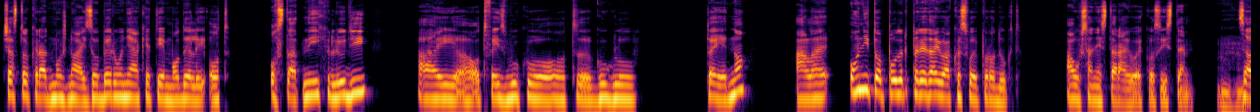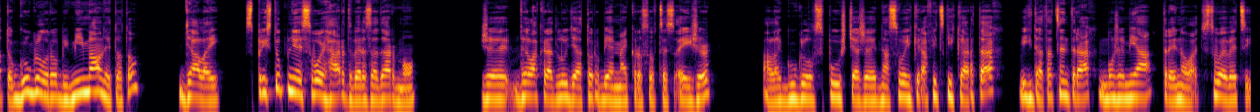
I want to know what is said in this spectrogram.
častokrát možno aj zoberú nejaké tie modely od ostatných ľudí, aj od Facebooku, od Google, to je jedno, ale oni to predajú ako svoj produkt a už sa nestarajú o ekosystém. Uh-huh. Za to Google robí minimálne toto. Ďalej, sprístupňuje svoj hardware zadarmo, že veľakrát ľudia to robia aj Microsoft cez Azure, ale Google spúšťa, že na svojich grafických kartách, v ich datacentrách môžem ja trénovať svoje veci.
